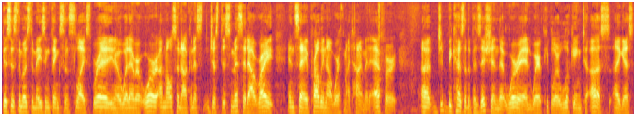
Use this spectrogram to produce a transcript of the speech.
this is the most amazing thing since sliced bread, you know, whatever. Or I'm also not going to just dismiss it outright and say probably not worth my time and effort. Uh, j- because of the position that we're in, where people are looking to us, I guess,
